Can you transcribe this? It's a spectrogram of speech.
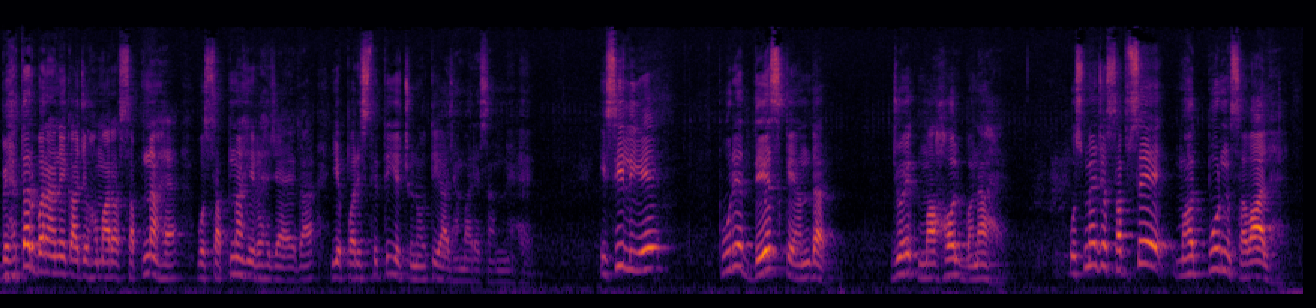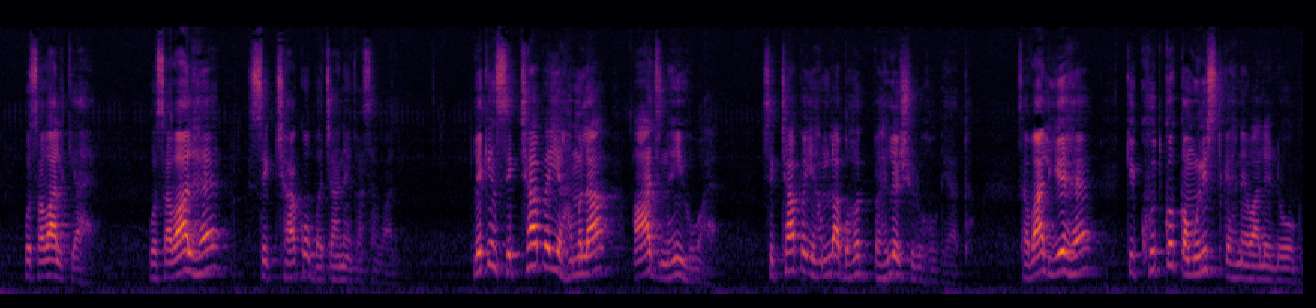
बेहतर बनाने का जो हमारा सपना है, वो सपना ही रह जाएगा। ये परिस्थिति, ये चुनौती आज हमारे सामने है। इसीलिए पूरे देश के अंदर जो एक माहौल बना है, उसमें जो सबसे महत्वपूर्ण सवाल है, वो सवाल क्या है? वो सवाल है शिक्षा को बचाने का सवाल। लेकिन शिक्षा पे ये हमला आज नहीं हुआ है। शिक्षा पे ये हमला बहुत पहले शुरू हो गया था। सवाल ये है कि खुद को कम्युनिस्ट कहने वाले लोग,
